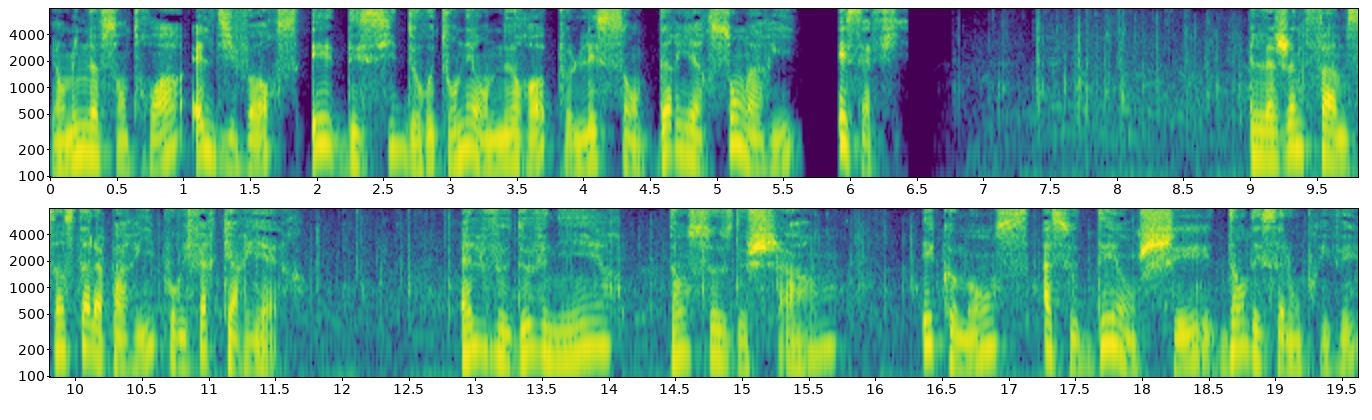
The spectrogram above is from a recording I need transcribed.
Et en 1903, elle divorce et décide de retourner en Europe, laissant derrière son mari et sa fille. La jeune femme s'installe à Paris pour y faire carrière. Elle veut devenir danseuse de charme et commence à se déhancher dans des salons privés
